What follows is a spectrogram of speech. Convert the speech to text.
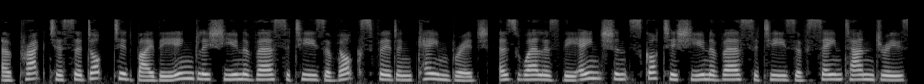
a practice adopted by the English universities of Oxford and Cambridge, as well as the ancient Scottish universities of St Andrews,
